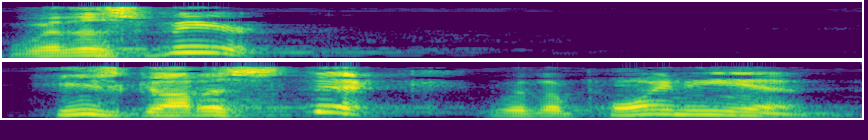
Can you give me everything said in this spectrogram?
with a spear. He's got a stick with a pointy end.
